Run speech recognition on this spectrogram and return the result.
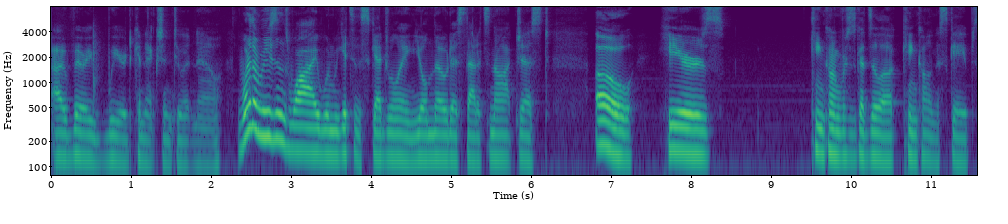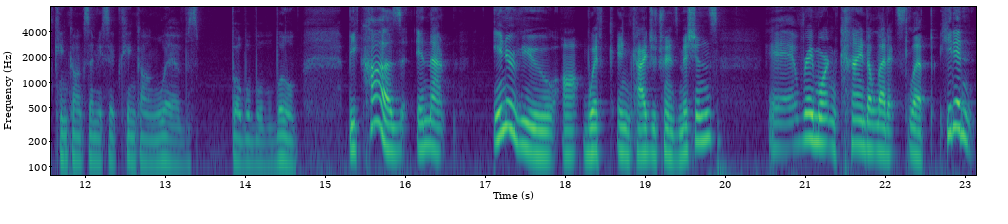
a very weird connection to it now. One of the reasons why, when we get to the scheduling, you'll notice that it's not just, oh, here's King Kong versus Godzilla, King Kong escapes, King Kong 76, King Kong lives, boom, boom, boom, boom, boom. Because in that interview uh, with in Kaiju Transmissions, eh, Ray Morton kind of let it slip. He didn't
